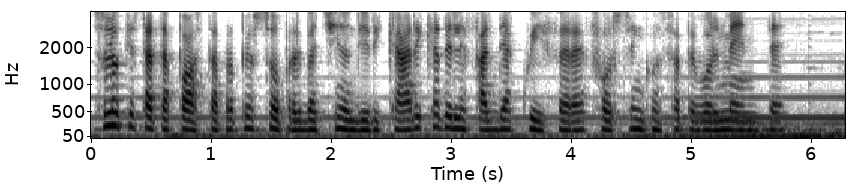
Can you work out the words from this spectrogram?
solo che è stata posta proprio sopra il bacino di ricarica delle falde acquifere, forse inconsapevolmente.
